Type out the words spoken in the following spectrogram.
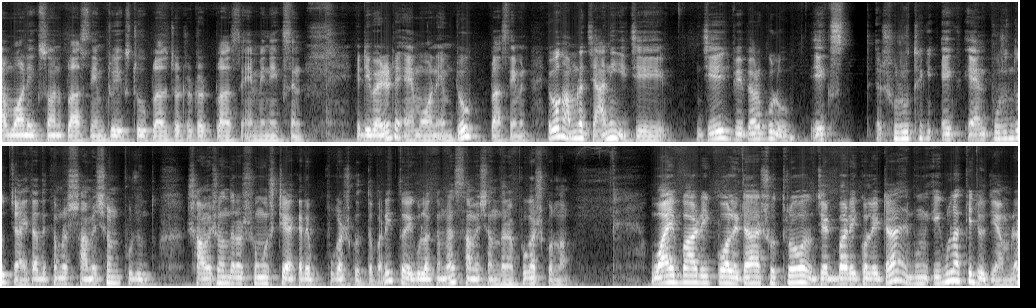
M one X one plus M two X two plus dot dot plus M N X N divided M one M two plus M N এবং আমরা জানি যে যে ব্যাপারগুলো এক্স শুরু থেকে এন পর্যন্ত যাই তাদেরকে আমরা সামেশন পর্যন্ত সামেশন দ্বারা সমষ্টি আকারে প্রকাশ করতে পারি। তো এগুলোকে আমরা সামেশন দ্বারা প্রকাশ করলাম। ওয়াই বার ইকুয়াল এটা সূত্র জেড বার ইকুয়াল এটা, এবং এগুলাকে যদি আমরা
